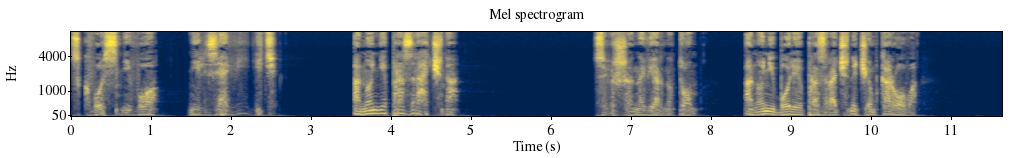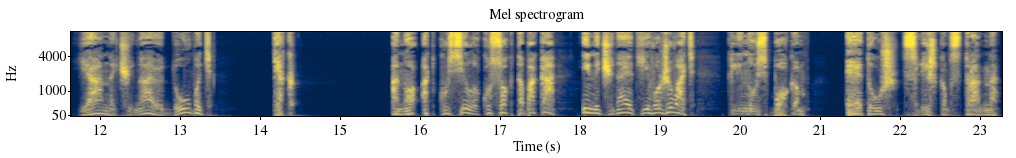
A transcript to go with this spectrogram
Сквозь него нельзя видеть. Оно непрозрачно. Совершенно верно, Том. Оно не более прозрачно, чем корова. Я начинаю думать... Кек. Оно откусило кусок табака и начинает его жевать. Клянусь богом, это уж слишком странно.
